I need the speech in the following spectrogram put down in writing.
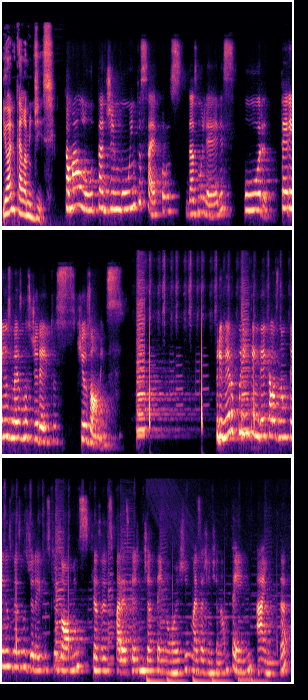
E olha o que ela me disse. É uma luta de muitos séculos das mulheres por terem os mesmos direitos que os homens. Primeiro, por entender que elas não têm os mesmos direitos que os homens, que às vezes parece que a gente já tem hoje, mas a gente não tem ainda.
